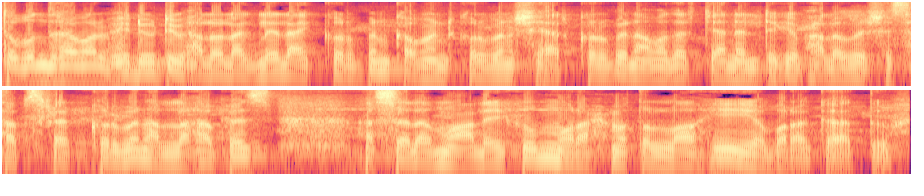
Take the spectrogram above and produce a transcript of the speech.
তো বন্ধুরা আমার ভিডিওটি ভালো লাগলে লাইক করবেন কমেন্ট করবেন শেয়ার করবেন, আমাদের চ্যানেলটিকে ভালোবেসে সাবস্ক্রাইব করবেন। আল্লাহ হাফেজ। আসসালামু আলাইকুম রহমতুল্লাহ বারাকাতুহ।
